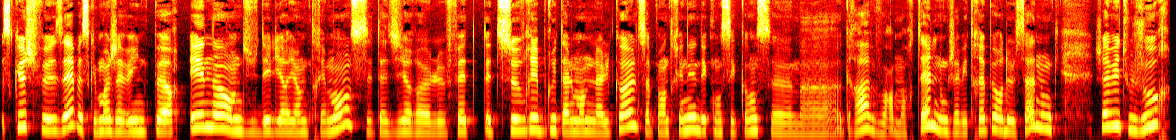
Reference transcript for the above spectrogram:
ce que je faisais, parce que moi j'avais une peur énorme du délirium tremens, c'est-à-dire euh, le fait d'être sevré brutalement de l'alcool, ça peut entraîner des conséquences euh, bah, graves, voire mortelles. Donc j'avais très peur de ça. Donc j'avais toujours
